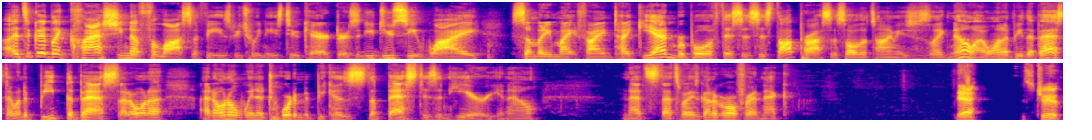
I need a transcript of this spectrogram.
Uh, it's a good, like, clashing of philosophies between these two characters. And you do see why somebody might find Taiki admirable if this is his thought process all the time. He's just like, no, I want to be the best. I want to beat the best. I don't want to I don't want to win a tournament because the best isn't here, you know. And that's that's why he's got a girlfriend, Nick. Yeah, it's true.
